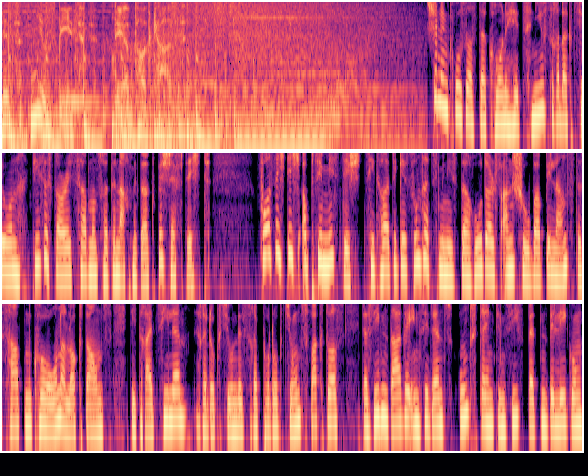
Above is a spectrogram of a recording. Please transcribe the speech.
Hit Newsbeat, der Podcast. Schönen Gruß aus der Krone Hit News Redaktion. Diese Stories haben uns heute Nachmittag beschäftigt. Vorsichtig optimistisch zieht heute Gesundheitsminister Rudolf Anschober Bilanz des harten Corona-Lockdowns. Die drei Ziele, Reduktion des Reproduktionsfaktors, der Sieben-Tage-Inzidenz und der Intensivbettenbelegung,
